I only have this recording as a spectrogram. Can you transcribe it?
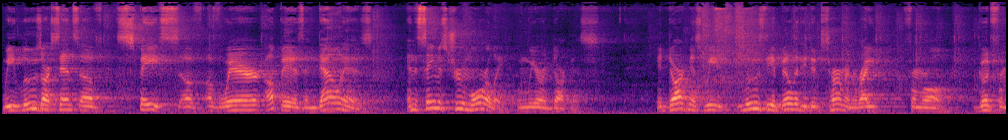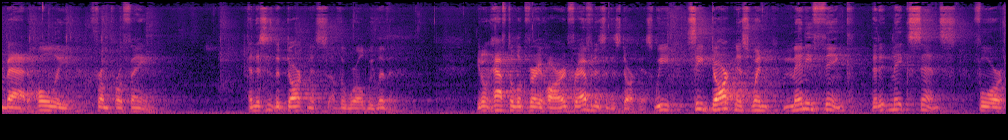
We lose our sense of space, of, of where up is and down is. And the same is true morally when we are in darkness. In darkness, we lose the ability to determine right from wrong, good from bad, holy from profane. And this is the darkness of the world we live in. You don't have to look very hard for evidence of this darkness. We see darkness when many think that it makes sense for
